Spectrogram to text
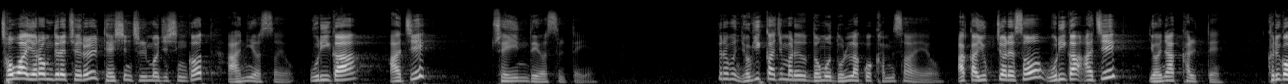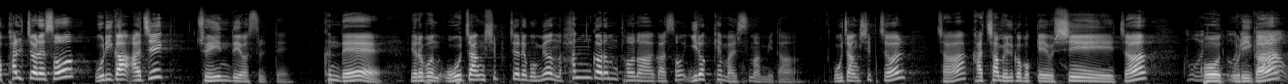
저와 여러분들의 죄를 대신 짊어지신 것 아니었어요. 우리가 아직 죄인 되었을 때에 여러분 여기까지만 해도 너무 놀랍고 감사해요. 아까 6절에서 우리가 아직 연약할 때 그리고 8절에서 우리가 아직 죄인 되었을 때 근데 여러분 5장 10절에 보면 한 걸음 더 나아가서 이렇게 말씀합니다. 5장 10절 자 같이 한번 읽어 볼게요. 시작 곧 우리가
